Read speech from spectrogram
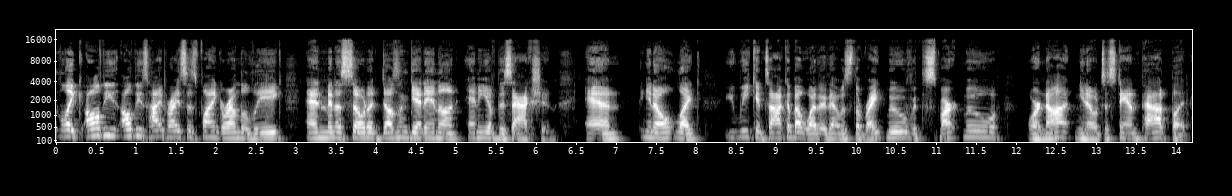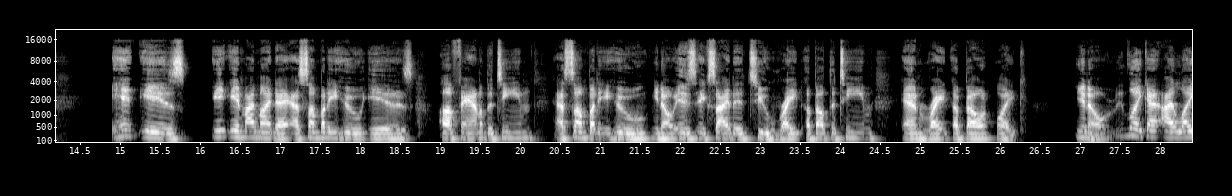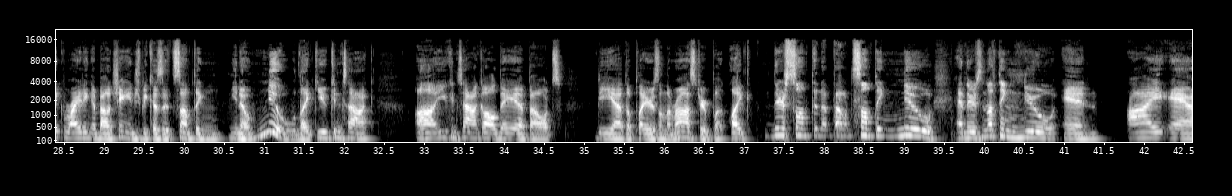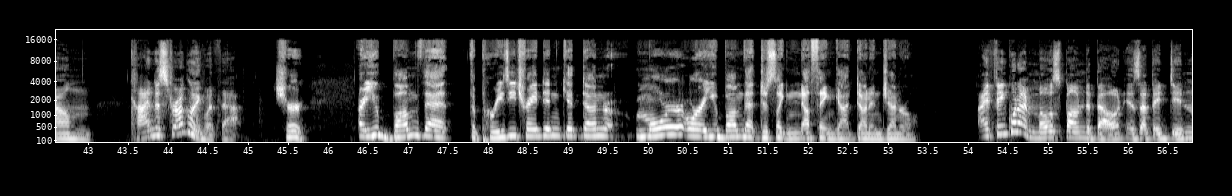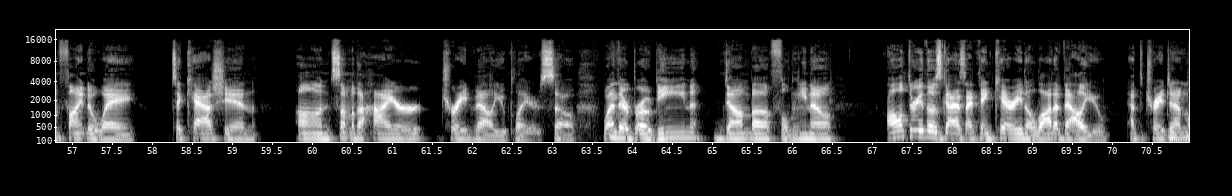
like all these all these high prices flying around the league and Minnesota doesn't get in on any of this action. And you know, like we can talk about whether that was the right move or the smart move or not, you know, to stand pat, but it is in my mind, as somebody who is a fan of the team, as somebody who you know is excited to write about the team and write about like you know like I, I, like writing about change because it's something you know new. Like you can talk uh you can talk all day about the uh, the players on the roster but like there's something about something new and there's nothing new and i am kind of struggling with that. Sure are you bummed that the Parise trade didn't get done more, or are you bummed that just like nothing got done in general? I think what I'm most bummed about is that they didn't find a way to cash in on some of the higher trade value players. So whether mm-hmm. Brodin, Dumba, Foligno, all three of those guys I think carried a lot of value at the trade mm-hmm.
